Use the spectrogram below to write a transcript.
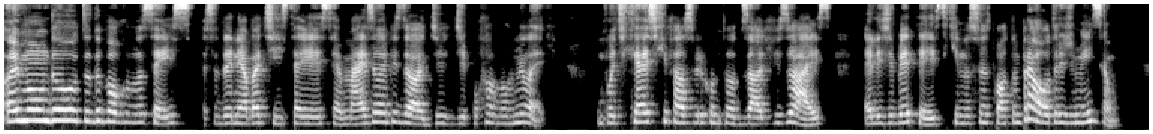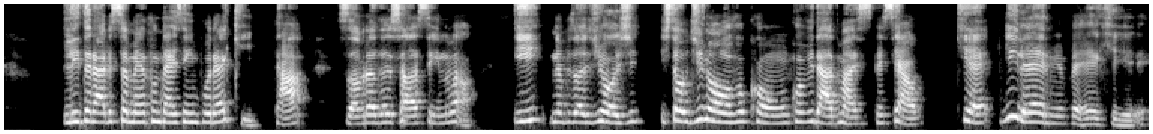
Oi, mundo, tudo bom com vocês? Eu sou Daniela Batista e esse é mais um episódio de Por Favor Me Leve, um podcast que fala sobre conteúdos audiovisuais LGBTs que nos transportam para outra dimensão. Literários também acontecem por aqui, tá? Só para deixar assim no ar. E no episódio de hoje, estou de novo com um convidado mais especial, que é Guilherme Becker.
